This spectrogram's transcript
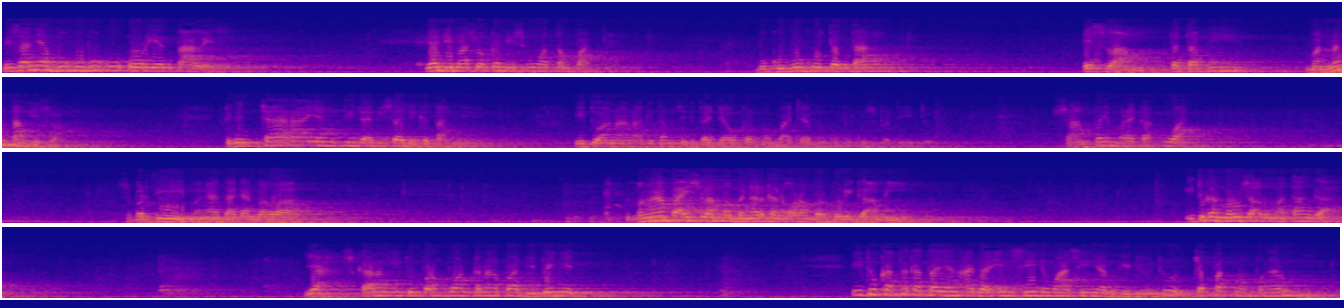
Misalnya buku-buku orientalis yang dimasukkan di semua tempat. Buku-buku tentang Islam tetapi menentang Islam dengan cara yang tidak bisa diketahui. Itu anak-anak kita mesti kita jauhkan membaca buku-buku seperti itu. Sampai mereka kuat. Seperti mengatakan bahwa Mengapa Islam membenarkan orang berpoligami? Itu kan merusak rumah tangga. Ya, sekarang itu perempuan kenapa dipingit? Itu kata-kata yang ada insinuasinya begitu itu cepat mempengaruhi.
